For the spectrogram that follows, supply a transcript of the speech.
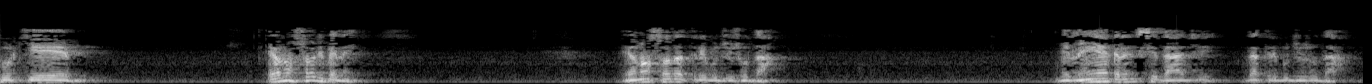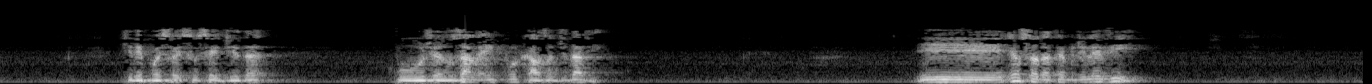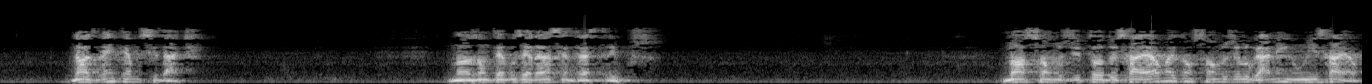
porque eu não sou de Belém. Eu não sou da tribo de Judá. Belém é a grande cidade da tribo de Judá, que depois foi sucedida por Jerusalém por causa de Davi. E eu sou da tribo de Levi. Nós nem temos cidade. Nós não temos herança entre as tribos. Nós somos de todo Israel, mas não somos de lugar nenhum em Israel.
